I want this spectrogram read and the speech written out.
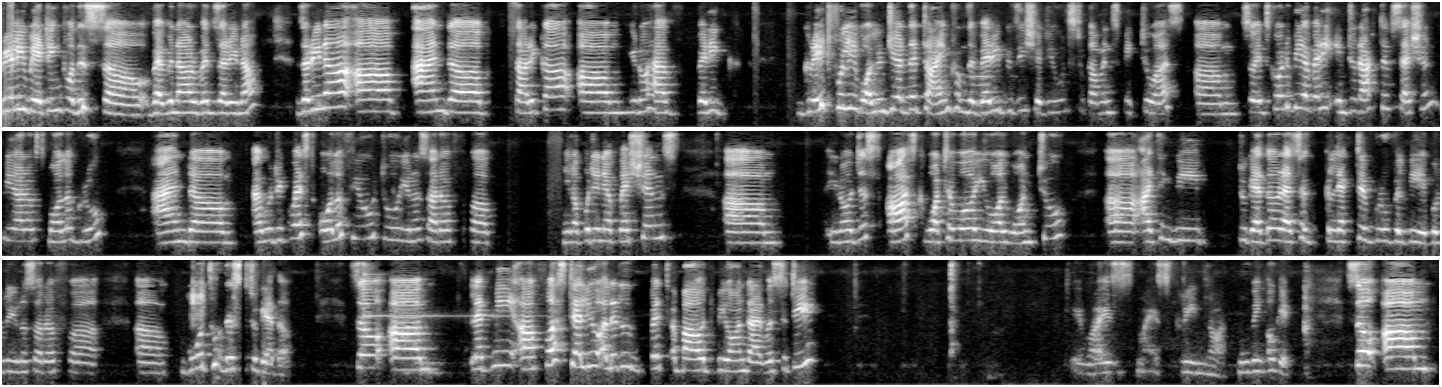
really waiting for this uh, webinar with Zarina. Zarina uh, and uh, Sarika, um, you know, have very gratefully volunteered their time from their very busy schedules to come and speak to us. Um, so it's going to be a very interactive session. We are a smaller group, and um, I would request all of you to, you know, sort of, uh, you know, put in your questions. Um, you know, just ask whatever you all want to. Uh, I think we together as a collective group will be able to, you know, sort of uh, go through this together. So um, let me uh, first tell you a little bit about Beyond Diversity. Okay, why is my screen not moving? Okay, so um,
